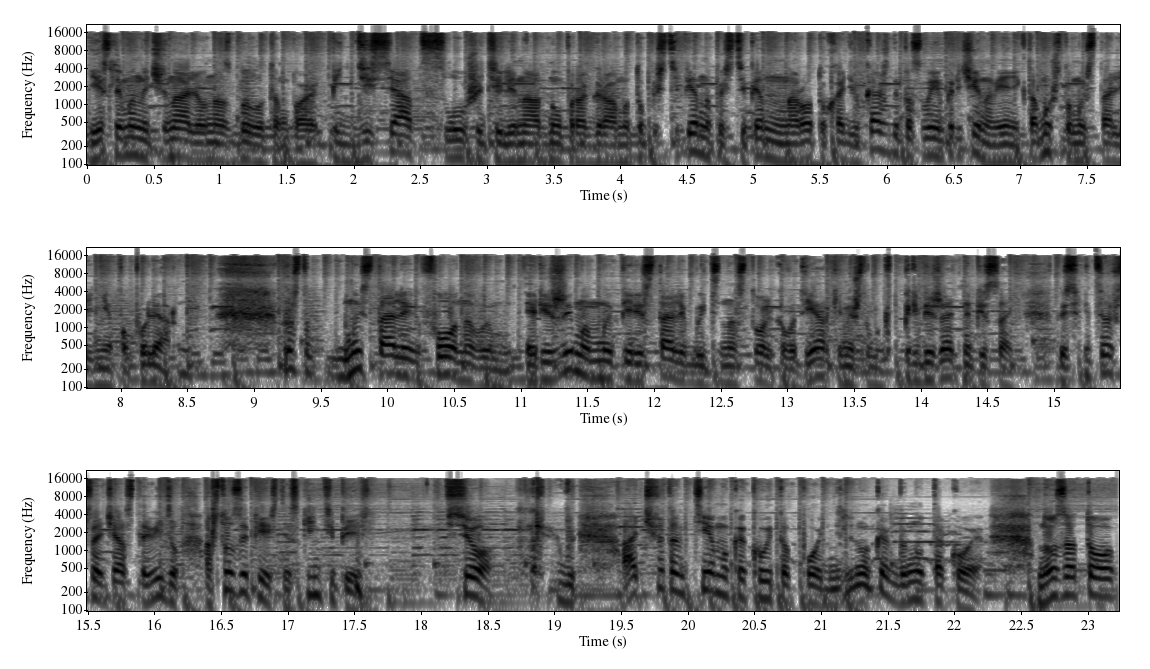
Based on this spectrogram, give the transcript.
если мы начинали, у нас было там по 50 слушателей на одну программу, то постепенно-постепенно народ уходил. Каждый по своим причинам. Я не к тому, что мы стали непопулярны. Просто мы стали фоновым режимом, мы перестали быть настолько вот яркими, чтобы прибежать написать. То есть это, что я часто видел, а что за песня? Скиньте песню. Все. Как бы, а что там тему какую-то подняли? Ну, как бы, ну, такое. Но зато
